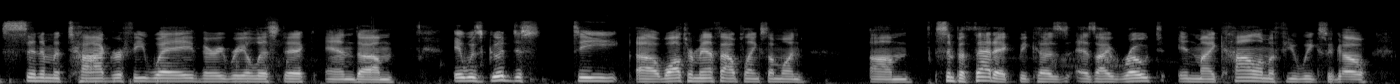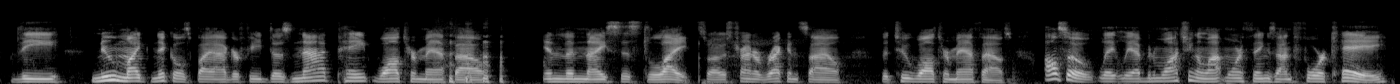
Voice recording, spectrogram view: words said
cinematography way, very realistic. And um, it was good to see uh, Walter Matthau playing someone um, sympathetic because, as I wrote in my column a few weeks ago, the new Mike Nichols biography does not paint Walter Matthau in the nicest light. So I was trying to reconcile the two Walter Matthau's. Also, lately, I've been watching a lot more things on 4K.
